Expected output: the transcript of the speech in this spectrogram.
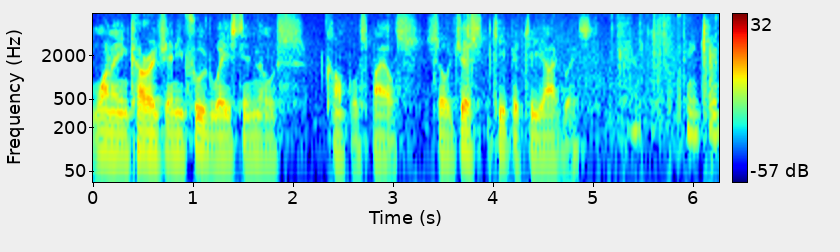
want to encourage any food waste in those compost piles. So just keep it to yard waste. Thank you.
